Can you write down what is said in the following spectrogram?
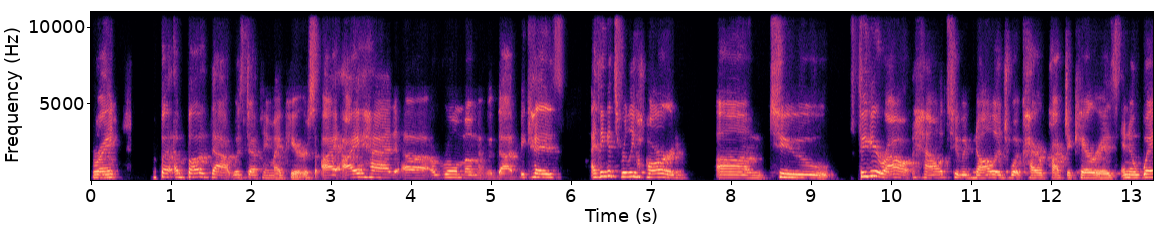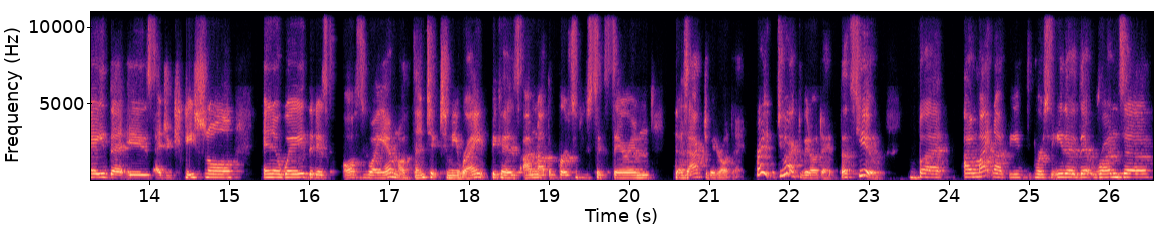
right? Mm-hmm. But above that was definitely my peers. I, I had uh, a real moment with that because I think it's really hard um, to figure out how to acknowledge what chiropractic care is in a way that is educational, in a way that is also who I am and authentic to me, right? Because I'm not the person who sits there and does activator all day. Right, do activate all day. That's you. But I might not be the person either that runs a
